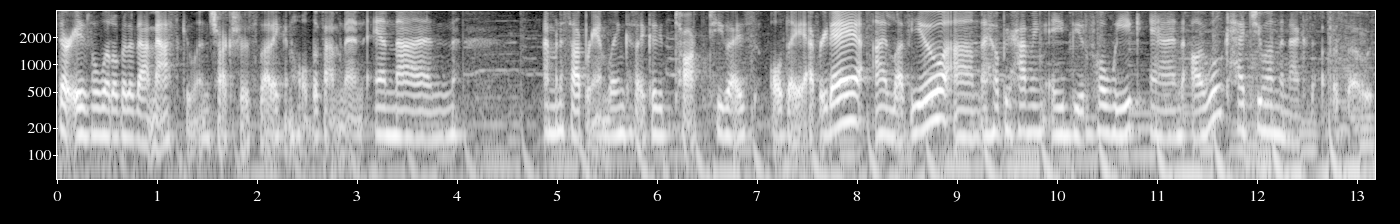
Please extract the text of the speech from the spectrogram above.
there is a little bit of that masculine structure so that I can hold the feminine. And then I'm to stop rambling because I could talk to you guys all day, every day. I love you. Um, I hope you're having a beautiful week, and I will catch you on the next episode.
